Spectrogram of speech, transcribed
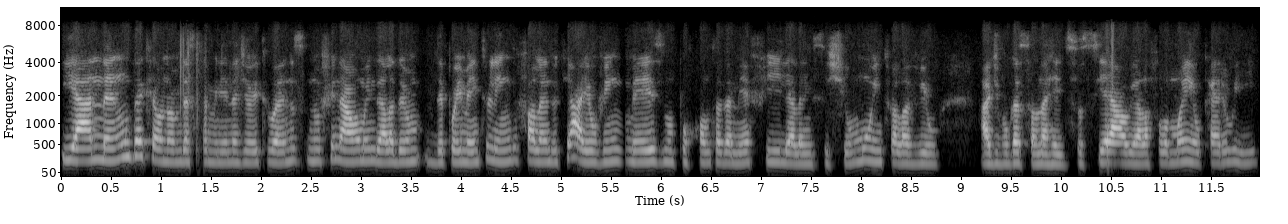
E a Ananda, que é o nome dessa menina de oito anos, no final a mãe dela deu um depoimento lindo falando que ah, eu vim mesmo por conta da minha filha. Ela insistiu muito, ela viu a divulgação na rede social e ela falou: "Mãe, eu quero ir".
